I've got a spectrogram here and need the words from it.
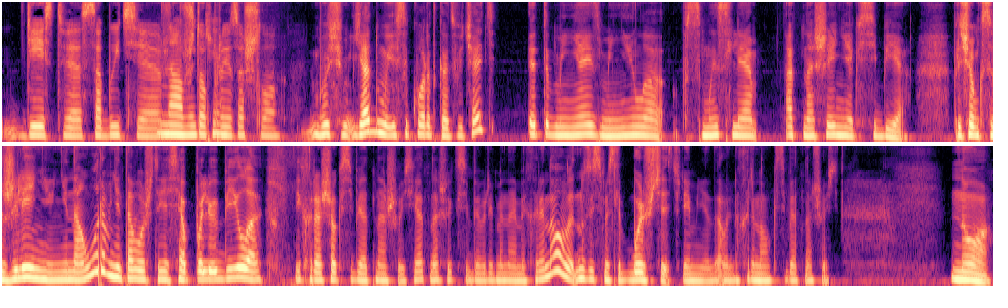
действия, события, Навыки. что произошло? В общем, я думаю, если коротко отвечать, это меня изменило в смысле отношение к себе. Причем, к сожалению, не на уровне того, что я себя полюбила и хорошо к себе отношусь. Я отношусь к себе временами хреново. Ну, в смысле, большую часть времени довольно хреново к себе отношусь. Но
